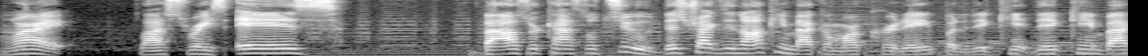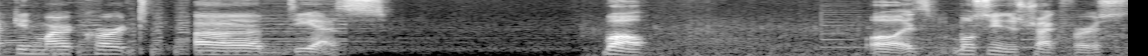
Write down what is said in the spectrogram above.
Alright, last race is... Bowser Castle 2. This track did not come back in Mario Kart 8, but it did, it came back in Mario Kart uh, DS. Well, well, it's mostly in this track first.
